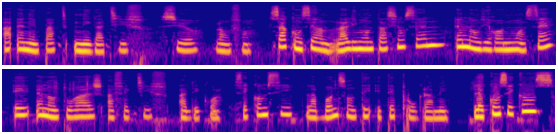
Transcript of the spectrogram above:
a un impact négatif sur l'enfant. Ça concerne l'alimentation saine, un environnement sain et un entourage affectif adéquat. C'est comme si la bonne santé était programmée. Les conséquences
